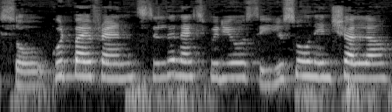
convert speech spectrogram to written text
So goodbye friends. Till the next video. See you soon inshallah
